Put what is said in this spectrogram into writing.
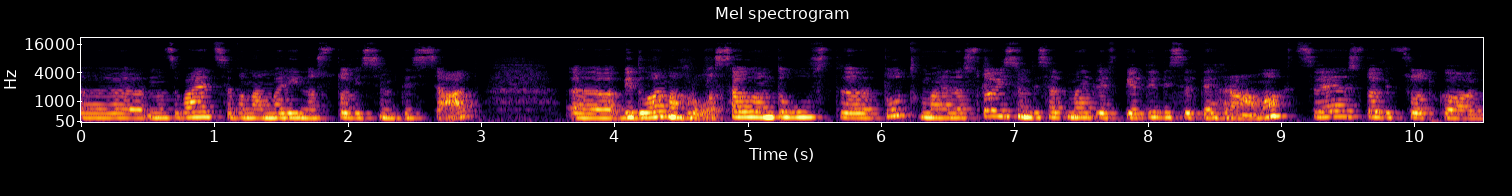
Е, називається вона Marino 180 е, від Лана Гроса Ландуст. Тут в мене 180 метрів в 50 грамах. Це 100%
